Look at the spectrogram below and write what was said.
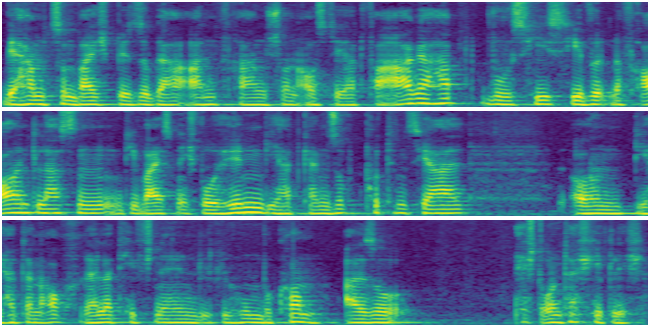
Wir haben zum Beispiel sogar Anfragen schon aus der JVA gehabt, wo es hieß, hier wird eine Frau entlassen, die weiß nicht wohin, die hat kein Suchtpotenzial und die hat dann auch relativ schnell einen Little Home bekommen. Also echt unterschiedlich.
